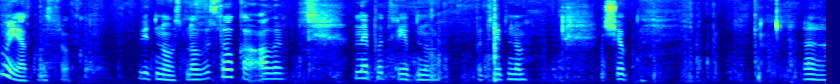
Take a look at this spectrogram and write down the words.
ну як висока, відносно висока, але не потрібно. Потрібно, щоб е,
